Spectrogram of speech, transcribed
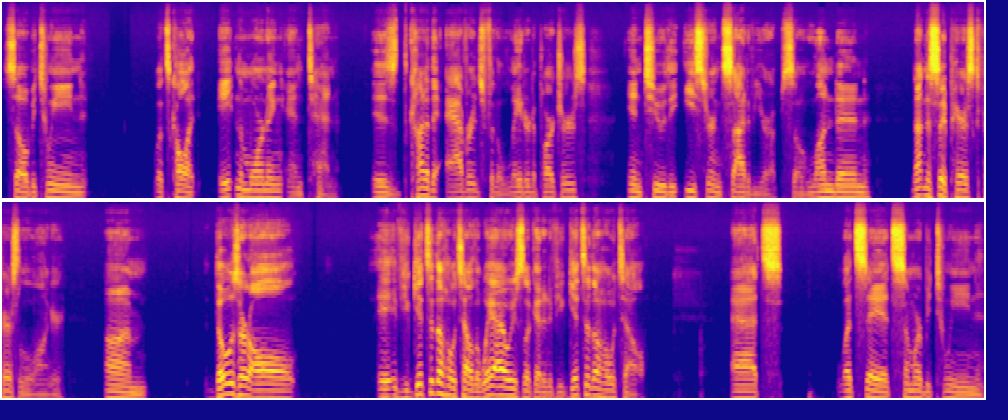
So between, let's call it eight in the morning and 10 is kind of the average for the later departures into the eastern side of Europe. So London, not necessarily Paris, because Paris is a little longer. Um, those are all if you get to the hotel, the way I always look at it, if you get to the hotel at, let's say it's somewhere between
